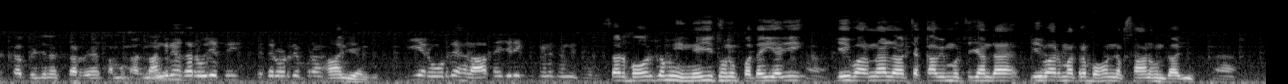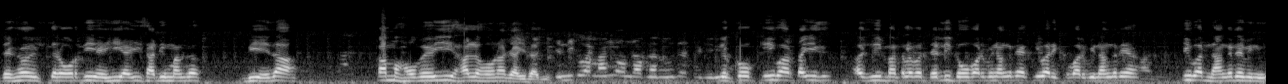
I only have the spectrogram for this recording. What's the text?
ਇਸका ਬਿਜ਼ਨਸ ਕਰ ਰਹੇ ਹਾਂ ਕੰਮ ਕਰ ਲੰਘ ਰਹੇ ਹੋ ਸਰ ਰੋਜ਼ ਇੱਥੇ ਇਸੇ ਰੋਡ ਦੇ ਉੱਪਰ? ਹਾਂਜੀ ਹਾਂਜੀ। ਕੀ ਇਹ ਰੋਡ ਦੇ ਹਾਲਾਤ ਨੇ ਜਿਹੜੇ ਕੀ ਕਹਿਣਾ ਚਾਹੁੰਦੇ ਸਰ ਸਰ ਬਹੁਤ ਮਹੀਨੇ ਜੀ ਤੁਹਾਨੂੰ ਪਤਾ ਹੀ ਆ ਜੀ। ਹਾਂ। ਕਈ ਵਾਰ ਨਾਲ ਚੱਕਾ ਵੀ ਮੁੱਚ ਜਾਂਦਾ ਹੈ ਕਈ ਵਾਰ ਮਤਲਬ ਬਹੁਤ ਨੁਕਸਾਨ ਹੁੰਦਾ ਜੀ। ਹਾਂ। ਦੇਖੋ ਇਸ ਕਰੋੜ ਦੀ ਇਹੀ ਆ ਜੀ ਸਾਡੀ ਮੰਗ ਵੀ ਇਹਦਾ ਕੰਮ ਹੋਵੇ ਜੀ ਹੱਲ ਹੋਣਾ ਚਾਹੀਦਾ ਜੀ। ਕਿੰਨੀ ਕੁ ਵਾਰ ਲੰਘ ਹੁੰਦਾ ਆਪਣਾ ਰੋਜ਼ ਦਾ daily? ਦੇਖੋ ਕਈ ਵਾਰ ਤਾਂ ਜੀ ਅਸੀਂ ਮਤਲਬ ਦਿੱਲੀ ਦੋ ਵਾਰ ਵੀ ਲੰਘਦੇ ਆ ਕਈ ਵਾਰ ਇੱਕ ਵਾਰ ਵੀ ਲੰਘਦੇ ਆ ਕਈ ਵਾਰ ਲੰਘਦੇ ਵੀ ਨਹੀਂ।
